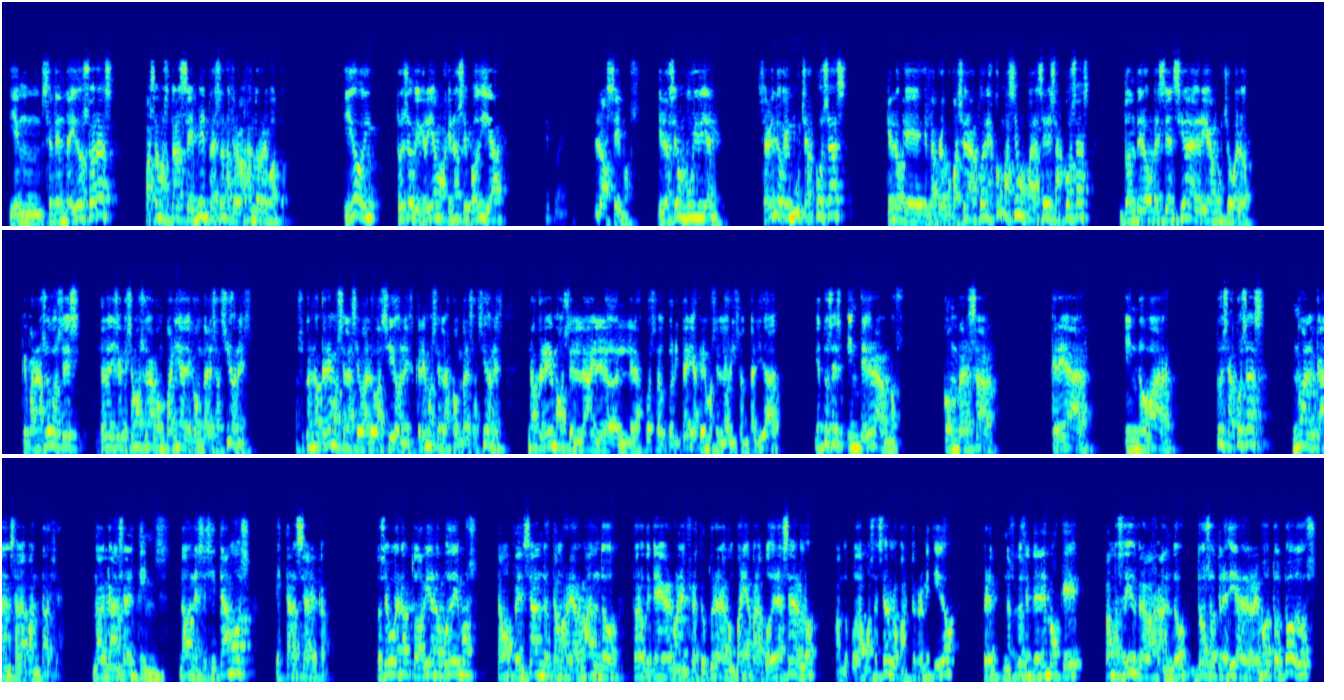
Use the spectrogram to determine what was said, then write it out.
Y en 72 horas pasamos a estar 6.000 personas trabajando remoto. Y hoy, todo eso que creíamos que no se podía, lo hacemos. Y lo hacemos muy bien. Sabiendo que hay muchas cosas, que es lo que es la preocupación actual, es cómo hacemos para hacer esas cosas donde lo presencial agrega mucho valor. Que para nosotros es, yo le decía que somos una compañía de conversaciones. Nosotros no creemos en las evaluaciones, creemos en las conversaciones, no creemos en, en las cosas autoritarias, creemos en la horizontalidad. Y entonces integrarnos, conversar, crear, innovar, todas esas cosas no alcanza la pantalla, no alcanza el Teams, ¿no? Necesitamos estar cerca. Entonces, bueno, todavía no podemos, estamos pensando, estamos rearmando todo lo que tiene que ver con la infraestructura de la compañía para poder hacerlo, cuando podamos hacerlo, cuando esté permitido, pero nosotros entendemos que vamos a seguir trabajando dos o tres días de remoto todos,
